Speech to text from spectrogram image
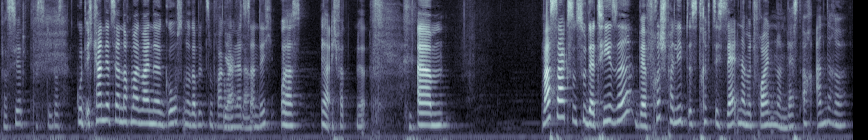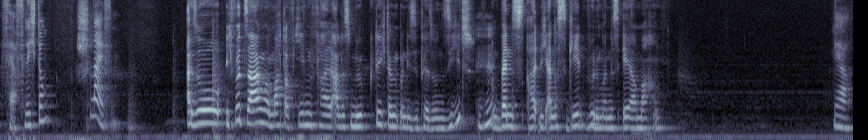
Passiert, passiert das. Gut, ich kann jetzt ja nochmal meine Ghosten- oder Blitzenfrage, Ja, meine letzte an dich. Oder hast, Ja, ich ver ja. ähm, Was sagst du zu der These, wer frisch verliebt ist, trifft sich seltener mit Freunden und lässt auch andere Verpflichtungen schleifen? Also ich würde sagen, man macht auf jeden Fall alles möglich, damit man diese Person sieht. Und wenn es halt nicht anders geht, würde man es eher machen. Ja.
